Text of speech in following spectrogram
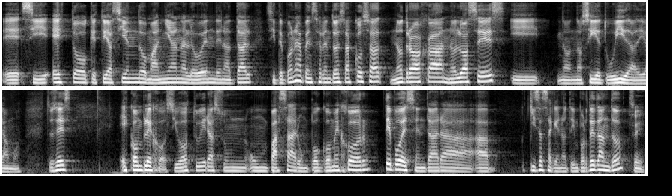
eh, si esto que estoy haciendo mañana lo venden a tal. Si te pones a pensar en todas esas cosas, no trabajas, no lo haces y no, no sigue tu vida, digamos. Entonces, es complejo. Si vos tuvieras un, un pasar un poco mejor, te puedes sentar a, a- quizás a que no te importe tanto, Sí.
